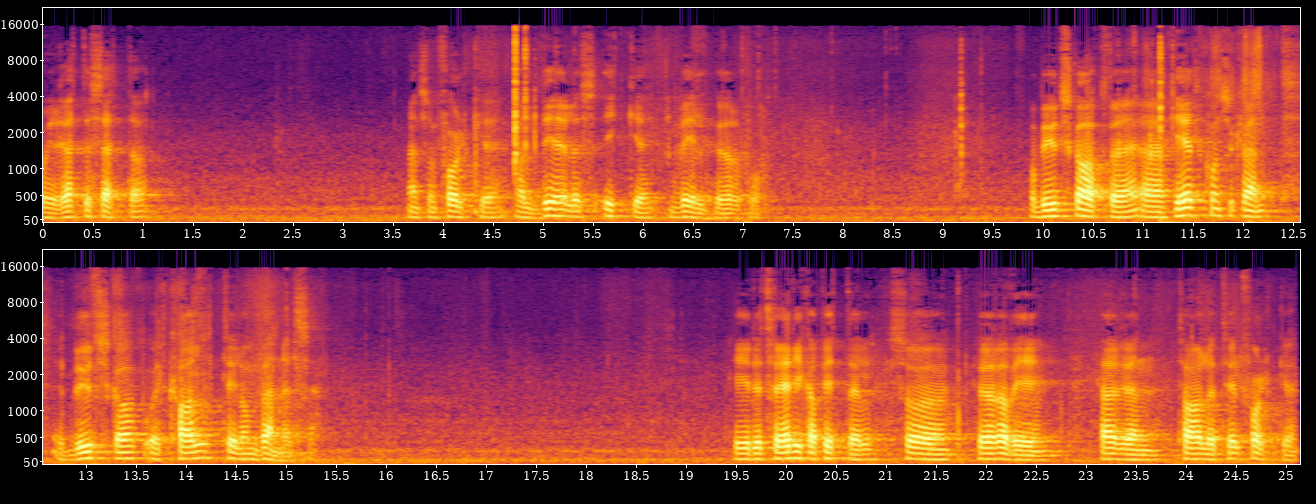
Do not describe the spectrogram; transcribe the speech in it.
og irettesetter, men som folket aldeles ikke vil høre på. Og budskapet er helt konsekvent et budskap og et kall til omvendelse. I det tredje kapittel så hører vi Herren tale til folket,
